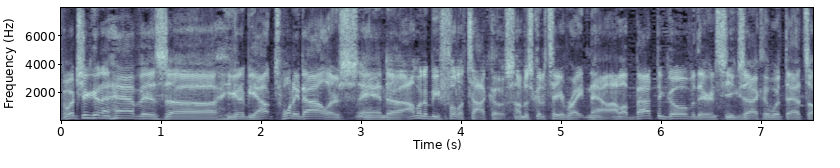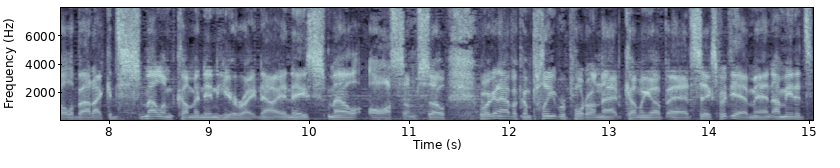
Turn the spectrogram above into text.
What you're going to have is uh, you're going to be out $20, and uh, I'm going to be full of tacos. I'm just going to tell you right now. I'm about to go over there and see exactly what that's all about. I can smell them coming in here right now, and they smell awesome. So we're going to have a complete report on that coming up at 6. But, yeah, man, I mean, it's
